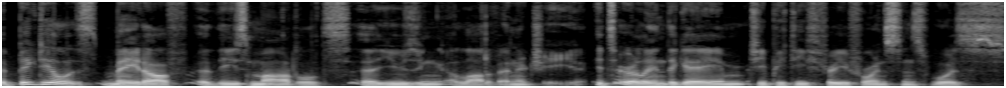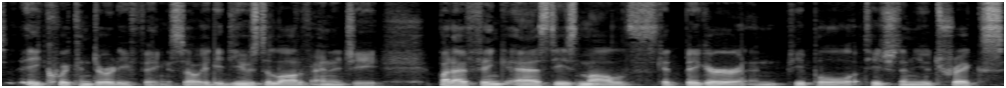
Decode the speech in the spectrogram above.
A big deal is made of these models uh, using a lot of energy. It's early in the game. GPT-3, for instance, was a quick and dirty thing, so it, it, used a lot of energy. But I think as these models get bigger and people teach them new tricks,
